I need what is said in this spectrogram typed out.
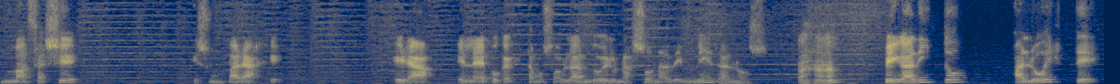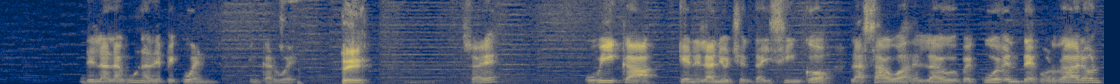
Masallé es un paraje. Era, en la época que estamos hablando, era una zona de médanos, Ajá. pegadito al oeste de la laguna de Pecuén, en Carué. Sí. ¿sí? Ubica que en el año 85 las aguas del lago de Pecuén desbordaron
